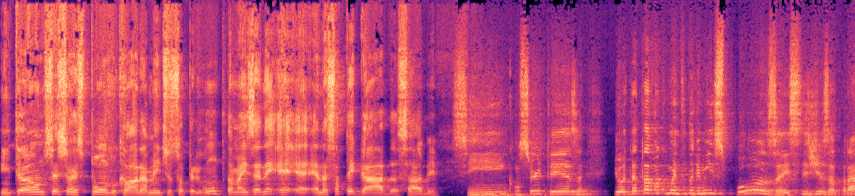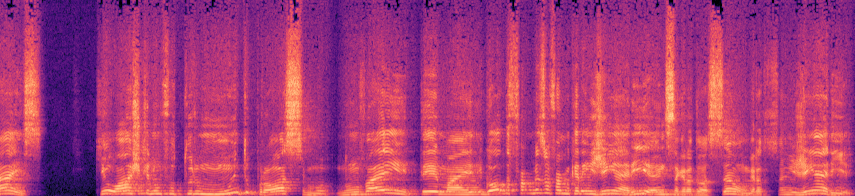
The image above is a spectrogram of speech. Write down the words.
Então, não sei se eu respondo claramente a sua pergunta, mas é, é, é nessa pegada, sabe? Sim, com certeza. Eu até estava comentando com a minha esposa esses dias atrás que eu acho que num futuro muito próximo não vai ter mais. Igual da mesma forma que era engenharia antes da graduação, graduação em engenharia.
